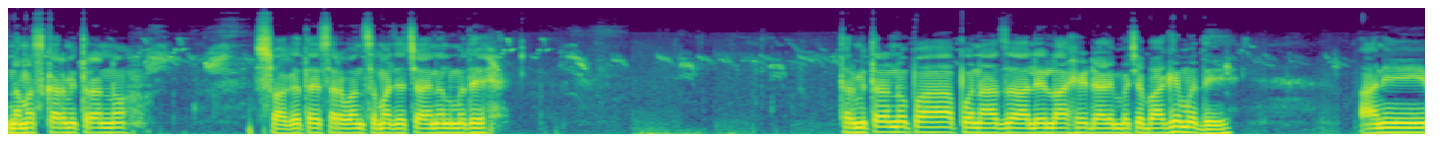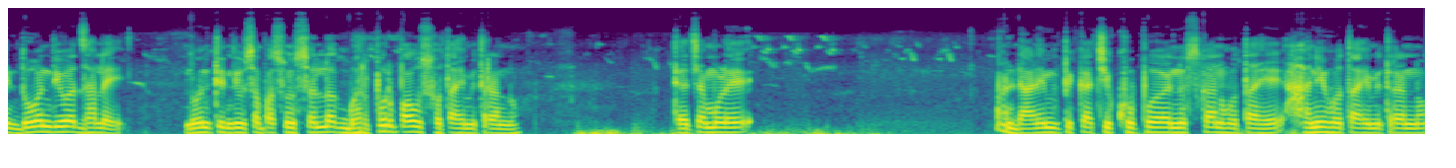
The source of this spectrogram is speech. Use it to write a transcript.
नमस्कार मित्रांनो. स्वागत आहे सर्वांचं माझ्या चॅनलमध्ये. तर मित्रांनो पहा आपण आज आलेलो आहे डाळिंबाच्या बागेमध्ये. आणि दोन दिवस झाले दोन तीन दिवसापासून सलग भरपूर पाऊस होत आहे मित्रांनो. त्याच्यामुळे डाळिंब पिकाची खूप नुकसान होत आहे हानी होत आहे मित्रांनो.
